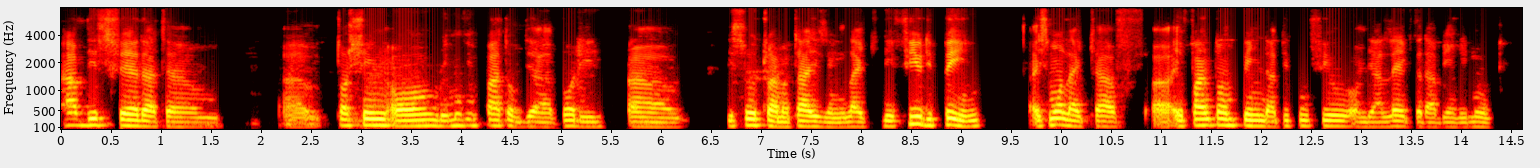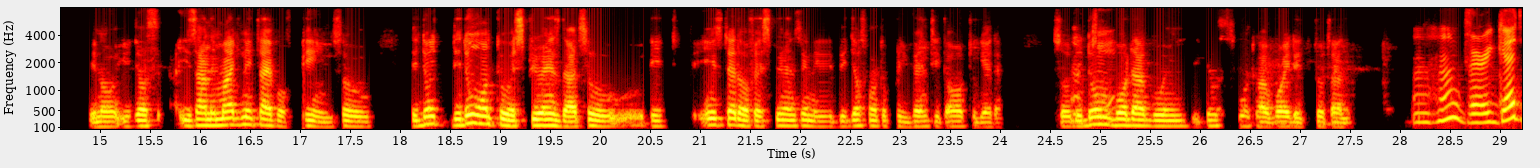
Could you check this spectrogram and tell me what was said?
have this fear that um, um, touching or removing part of their body uh, is so traumatizing. Like they feel the pain. It's more like uh, f- uh, a phantom pain that people feel on their legs that are being removed. You know, it just it's an imaginary type of pain. So they don't they don't want to experience that. So they instead of experiencing it, they just want to prevent it altogether. So they Okay. don't bother going. They just want to avoid it totally. Mm-hmm, very good.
